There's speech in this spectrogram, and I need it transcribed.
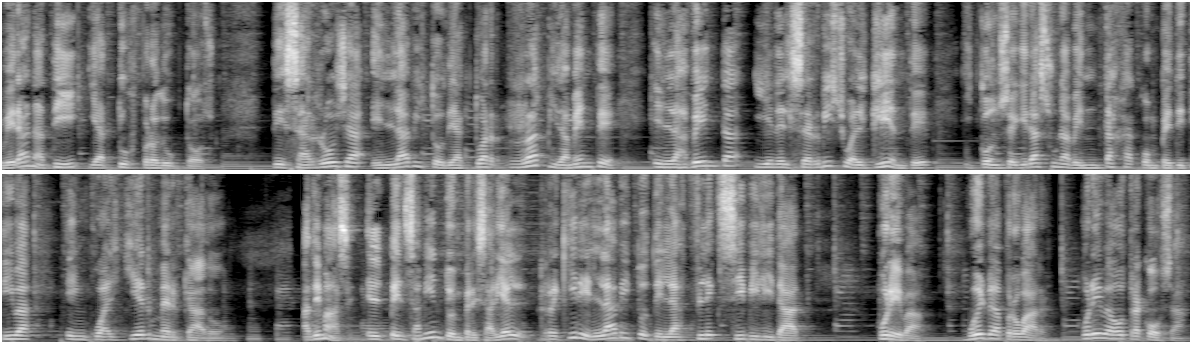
verán a ti y a tus productos. Desarrolla el hábito de actuar rápidamente en las ventas y en el servicio al cliente y conseguirás una ventaja competitiva en cualquier mercado. Además, el pensamiento empresarial requiere el hábito de la flexibilidad. Prueba, vuelve a probar, prueba otra cosa.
